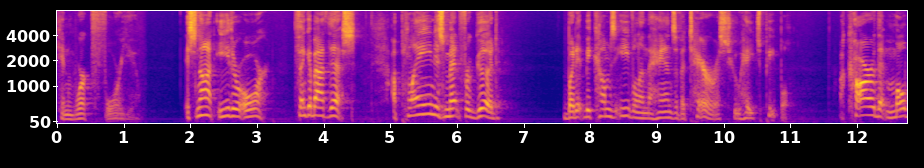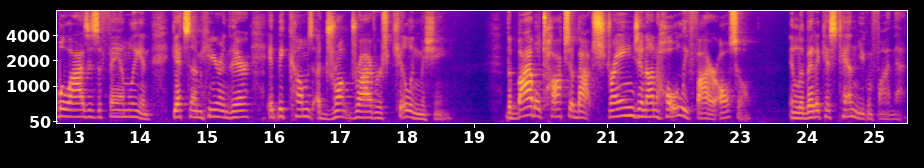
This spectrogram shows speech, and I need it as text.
can work for you. It's not either or. Think about this a plane is meant for good, but it becomes evil in the hands of a terrorist who hates people. A car that mobilizes a family and gets them here and there, it becomes a drunk driver's killing machine. The Bible talks about strange and unholy fire also. In Leviticus 10, you can find that.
